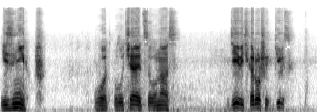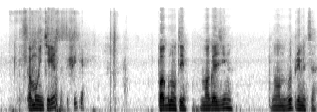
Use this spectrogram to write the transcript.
Из них, вот, получается у нас 9 хороших гильз. Кому интересно, пишите. Погнутый магазин, но он выпрямится.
